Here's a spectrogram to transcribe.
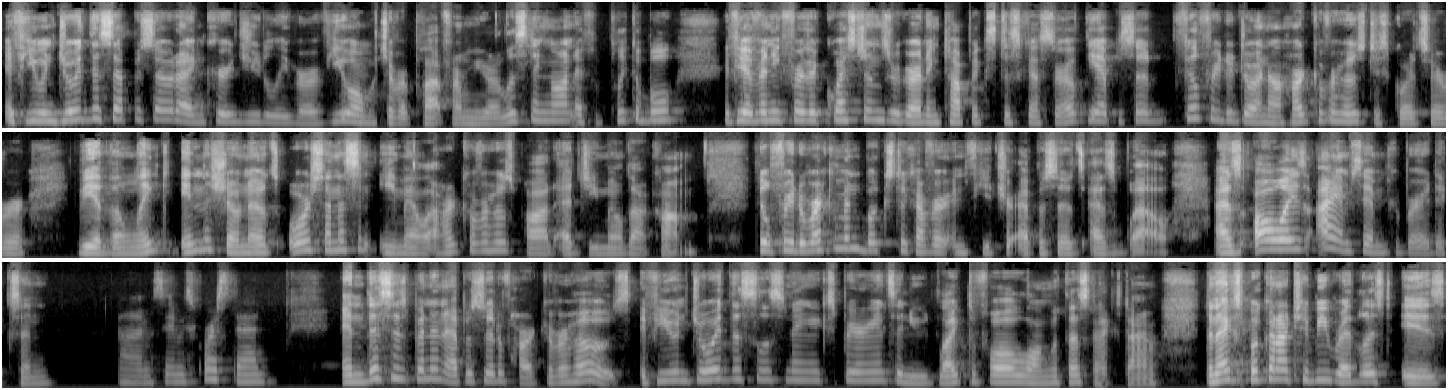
If you enjoyed this episode, I encourage you to leave a review on whichever platform you are listening on if applicable. If you have any further questions regarding topics discussed throughout the episode, feel free to join our Hardcover Host Discord server via the link in the show notes or send us an email at hardcoverhostpod at gmail.com. Feel free to recommend books to cover in future episodes as well. As always, I am Sam Cabrera Dixon. I'm Sammy Squirstad. And this has been an episode of Hardcover Hose. If you enjoyed this listening experience and you'd like to follow along with us next time, the next book on our to be read list is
